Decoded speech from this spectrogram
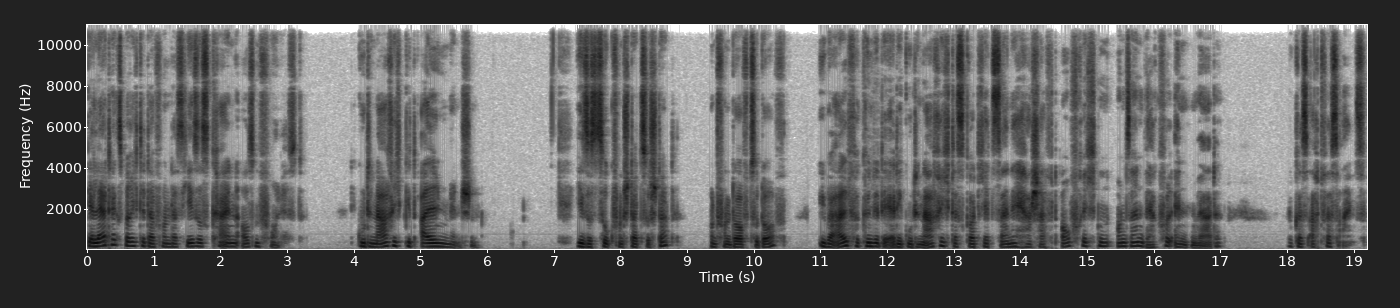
Der Lehrtext berichtet davon, dass Jesus keinen außen vor lässt. Die gute Nachricht gilt allen Menschen. Jesus zog von Stadt zu Stadt und von Dorf zu Dorf. Überall verkündete er die gute Nachricht, dass Gott jetzt seine Herrschaft aufrichten und sein Werk vollenden werde. Lukas 8, Vers 1.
